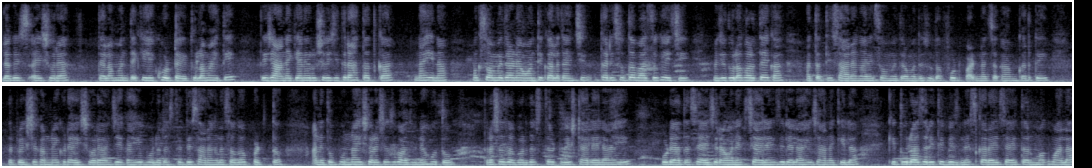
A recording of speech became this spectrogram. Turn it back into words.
लगेच ऐश्वर्या त्याला म्हणते की हे खोटं आहे. तुला माहिती आहे ते जानकी आणि ऋषिकेश इथे राहतात का? नाही ना. मग सौमित्राने अवंतिकाला त्यांची तरीसुद्धा बाजू घ्यायची. म्हणजे तुला कळतंय का? आता ती सारंग आणि सौमित्रामध्ये सुद्धा फूट पाडण्याचं काम करते. तर प्रेक्षकांना इकडे ऐश्वर्या जे काही बोलत असते ते सारंगला सगळं पटतं आणि तो पुन्हा ऐश्वर्याच्याच बाजूने होतो. तर असा जबरदस्त ट्विस्ट आलेला आहे. पुढे आता सयाजीरावाने एक चॅलेंज दिलेला आहे जानकीला की तुला जर इथे बिझनेस करायचा आहे तर मग मला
